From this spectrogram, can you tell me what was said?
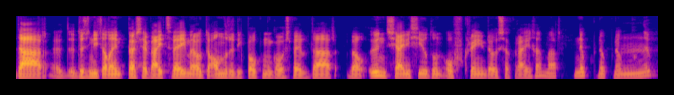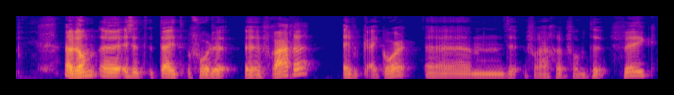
daar, dus niet alleen per se wij twee, maar ook de anderen die Pokémon Go spelen, daar wel een Shiny Shieldon of Cranidos zou krijgen. Maar nope, nope, nope. Nope. Nou, dan is het tijd voor de vragen. Even kijken hoor. Ehm, de vragen van de week.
